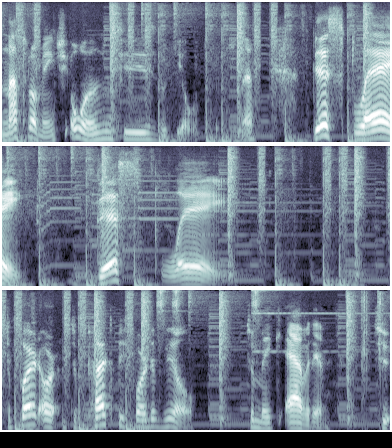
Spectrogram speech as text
naturalmente ou antes do que outros, né? Display, display. To put or to put before the view, to make evident, to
